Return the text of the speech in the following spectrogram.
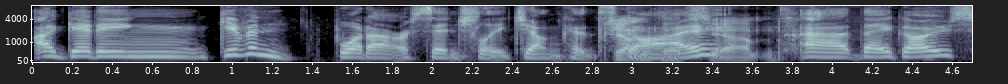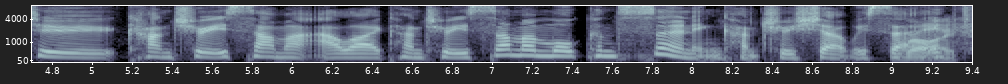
are getting given what are essentially junkets, junkets guy. Yeah. Uh, they go to countries, some are countries, some are more concerning countries, shall we say. Right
